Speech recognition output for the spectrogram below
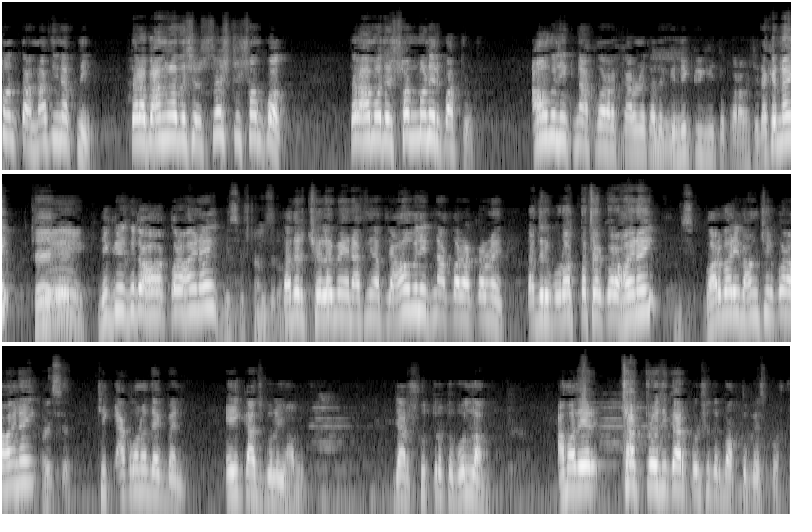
সন্তান নাতি নাতনি তারা বাংলাদেশের শ্রেষ্ঠ সম্পদ তারা আমাদের সম্মানের পাত্র। আওয়ামী লীগ না করার কারণে তাদেরকে নিগৃহীত করা হয়েছে। দেখেন নাই? নিগৃহীত করা হয় নাই? তাদের ছেলে মেয়ে নাতি নাতনি আওয়ামী লীগ না করার কারণে তাদের উপর অত্যাচার করা হয় নাই? ঘর বাড়ি ভাঙচুর করা হয় নাই? ঠিক এখনও দেখবেন এই কাজগুলোই হবে। যার সূত্র তো বললাম আমাদের ছাত্র অধিকার পরিষদের বক্তব্য স্পষ্ট।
